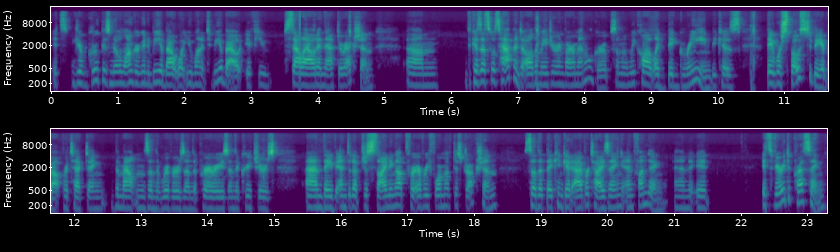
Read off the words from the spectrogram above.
It's your group is no longer going to be about what you want it to be about if you sell out in that direction. Um, because that's what's happened to all the major environmental groups. I mean, we call it like big green because they were supposed to be about protecting the mountains and the rivers and the prairies and the creatures. And they've ended up just signing up for every form of destruction so that they can get advertising and funding. And it it's very depressing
